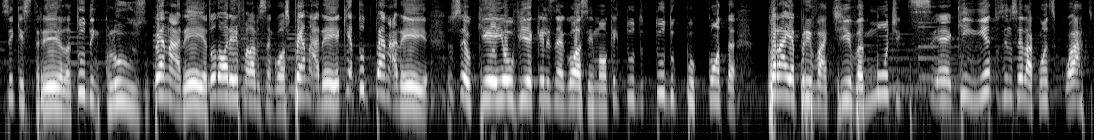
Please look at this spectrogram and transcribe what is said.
cinco estrelas, tudo incluso, pé na areia. Toda hora ele falava esse negócio, pé na areia, aqui é tudo pé na areia, não sei o que. E eu ouvia aqueles negócios, irmão, aquele tudo, tudo por conta, praia privativa, monte, é, 500 e não sei lá quantos quartos.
